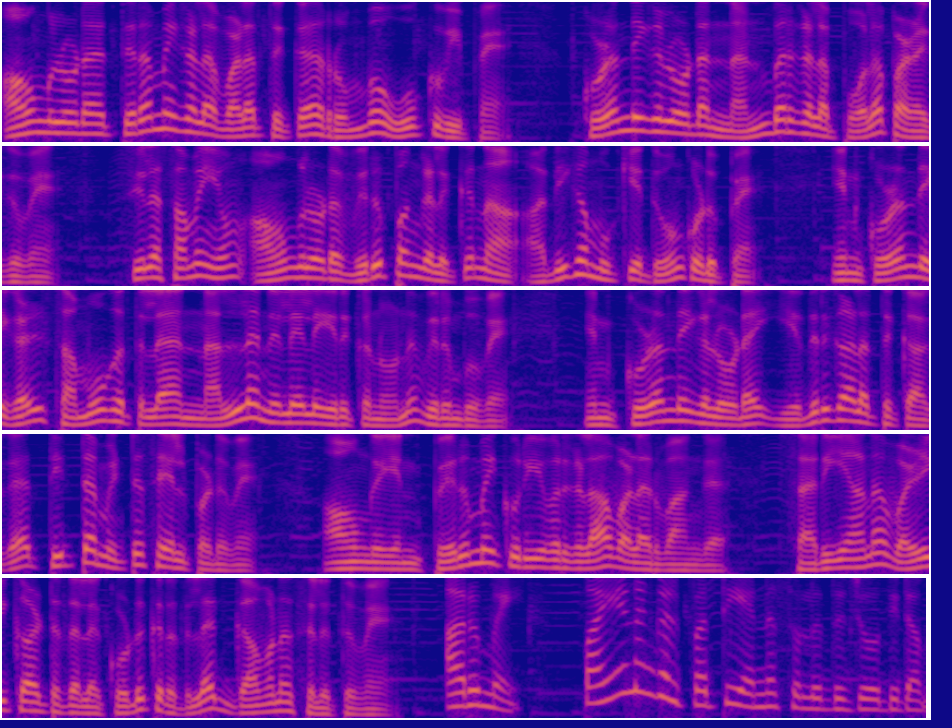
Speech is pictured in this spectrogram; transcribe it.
அவங்களோட திறமைகளை வளர்த்துக்க ரொம்ப ஊக்குவிப்பேன். குழந்தைகளோட நண்பர்களை போல பழகுவேன். சில சமயம் அவங்களோட விருப்பங்களுக்கு நான் அதிக முக்கியத்துவம் கொடுப்பேன். என் குழந்தைகள் சமூகத்துல நல்ல நிலையில இருக்கணும்னு விரும்புவேன். என் குழந்தைகளோட எதிர்காலத்துக்காக திட்டமிட்டு செயல்படுவேன். அவங்க என் பெருமைக்குரியவர்களா வளர்வாங்க. சரியான வழிகாட்டுதலை கொடுக்கறதுல கவனம் செலுத்துவேன். அருமை. பயணங்கள் பத்தி என்ன சொல்லுது ஜோதிடம்?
